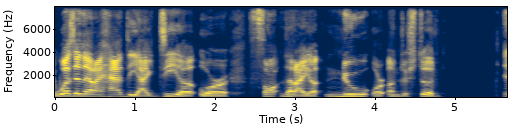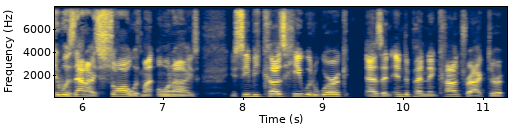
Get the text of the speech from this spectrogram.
It wasn't that I had the idea or thought that I uh, knew or understood. It was that I saw with my own eyes. You see, because he would work as an independent contractor,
